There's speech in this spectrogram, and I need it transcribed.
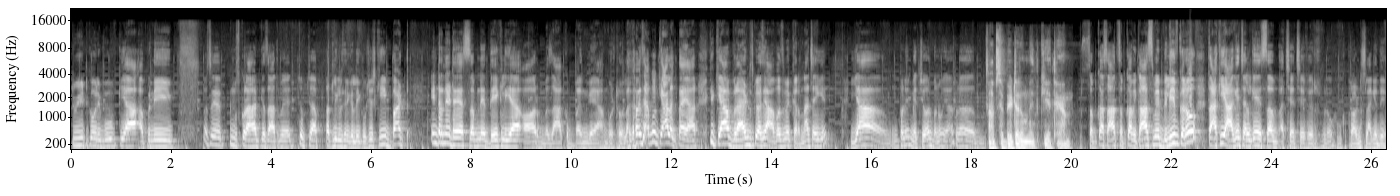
ट्वीट को रिमूव किया अपनी उसे मुस्कुराहट के साथ में चुपचाप पतली गली से निकलने की कोशिश की बट इंटरनेट है सबने देख लिया और मज़ाक बन गया मोटरोला का। वैसे आपको क्या लगता है यार कि क्या ब्रांड्स को ऐसे आपस में करना चाहिए? या थोड़े मेच्योर बनो यार थोड़ा आपसे बेटर उम्मीद किए थे हम। सबका साथ सबका विकास में बिलीव करो ताकि आगे चल के सब अच्छे अच्छे फिर you हमको प्रोडक्ट्स लाके दे।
